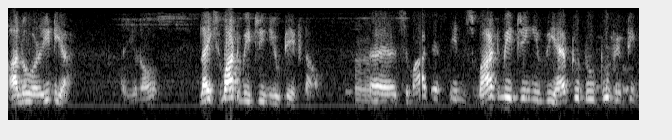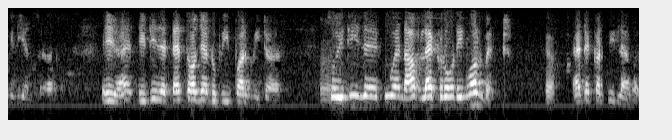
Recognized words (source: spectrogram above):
all over India. You know, like smart metering you take now. Hmm. Uh, smart In smart metering, if we have to do 250 million, sir, it, it is a 10,000 rupee per meter. Hmm. So it is a two and a half lakh crore involvement yeah. at a country level.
